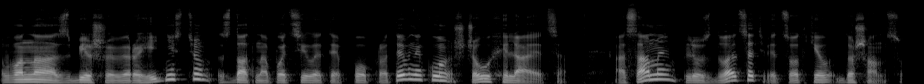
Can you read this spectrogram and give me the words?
вона з більшою вірогідністю здатна поцілити по противнику, що ухиляється, а саме плюс 20% до шансу.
